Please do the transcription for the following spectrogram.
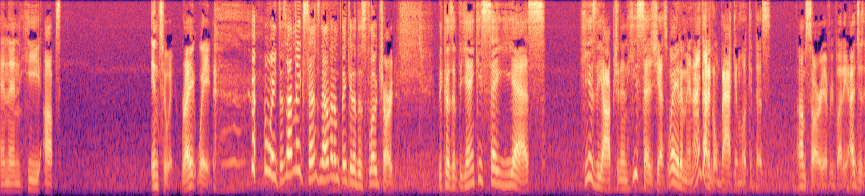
and then he opts into it, right? Wait. Wait, does that make sense now that I'm thinking of this flow chart? Because if the Yankees say yes, he is the option and he says yes. Wait a minute, I got to go back and look at this. I'm sorry, everybody. I just,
